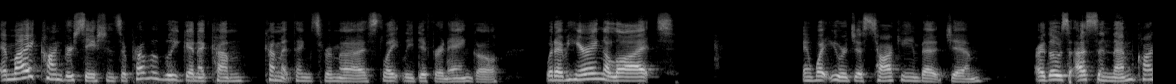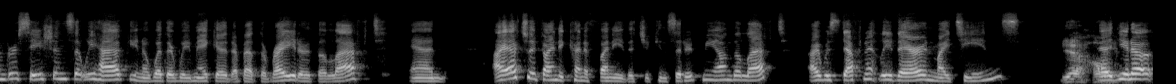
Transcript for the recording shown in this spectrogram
and my conversations are probably going to come come at things from a slightly different angle. What I'm hearing a lot, and what you were just talking about, Jim, are those us and them conversations that we have. You know, whether we make it about the right or the left. And I actually find it kind of funny that you considered me on the left. I was definitely there in my teens. Yeah. Oh, and you know,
